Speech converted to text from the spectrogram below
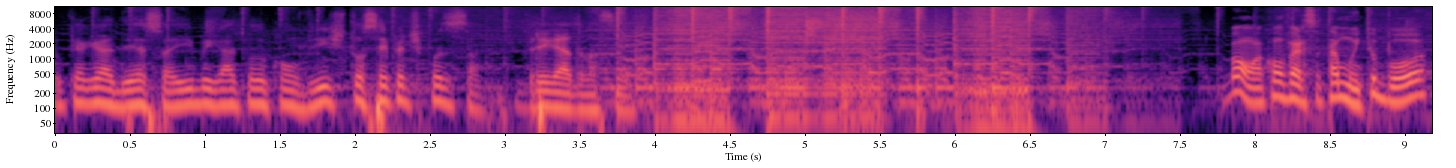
Eu que agradeço aí, obrigado pelo convite, estou sempre à disposição. Obrigado, Lacer. Bom, a conversa tá muito boa,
